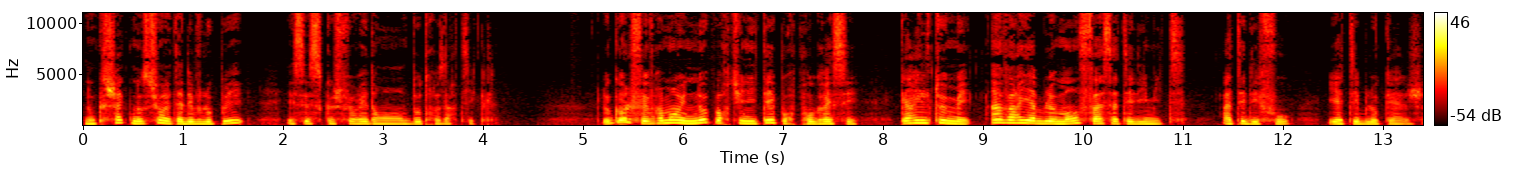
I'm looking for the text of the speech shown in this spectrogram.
Donc chaque notion est à développer et c'est ce que je ferai dans d'autres articles. Le golf est vraiment une opportunité pour progresser, car il te met invariablement face à tes limites, à tes défauts et à tes blocages.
